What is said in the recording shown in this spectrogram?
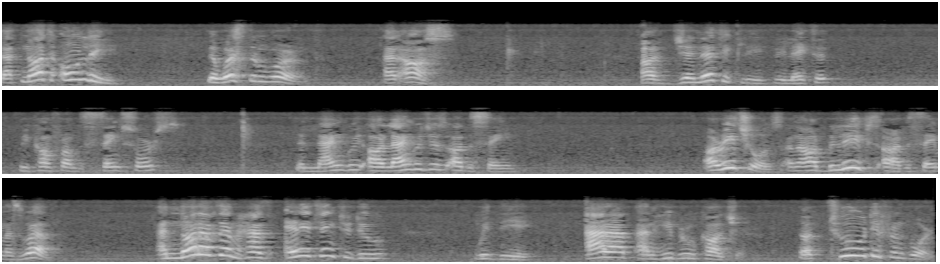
that not only the Western world and us are genetically related, we come from the same source, the language, our languages are the same, our rituals and our beliefs are the same as well. And none of them has anything to do with the Arab and Hebrew culture. There are two different worlds.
